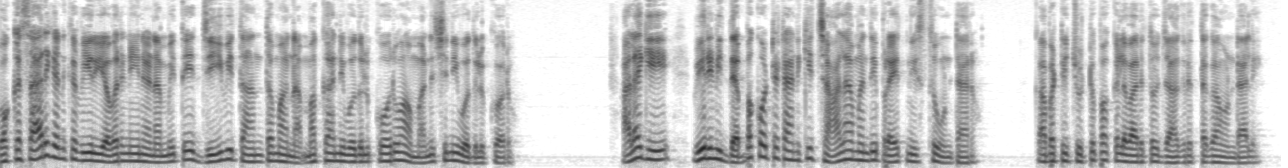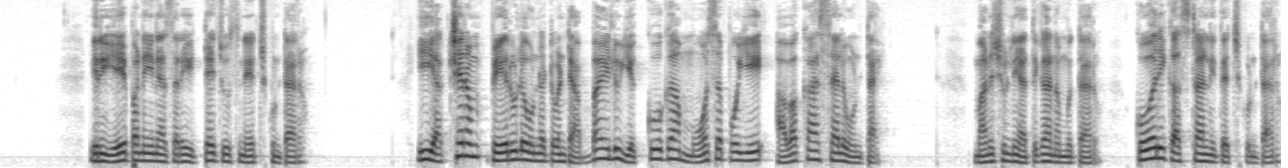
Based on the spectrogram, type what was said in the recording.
ఒక్కసారి కనుక వీరు ఎవరినైనా నమ్మితే జీవితాంతం ఆ నమ్మకాన్ని వదులుకోరు ఆ మనిషిని వదులుకోరు. అలాగే వీరిని దెబ్బ కొట్టడానికి చాలామంది ప్రయత్నిస్తూ ఉంటారు. కాబట్టి చుట్టుపక్కల వారితో జాగ్రత్తగా ఉండాలి. వీరు ఏ పనైనా సరే ఇట్టే చూసి నేర్చుకుంటారు. ఈ అక్షరం పేరులో ఉన్నటువంటి అబ్బాయిలు ఎక్కువగా మోసపోయే అవకాశాలు ఉంటాయి. మనుషుల్ని అతిగా నమ్ముతారు కోరి కష్టాల్ని తెచ్చుకుంటారు.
